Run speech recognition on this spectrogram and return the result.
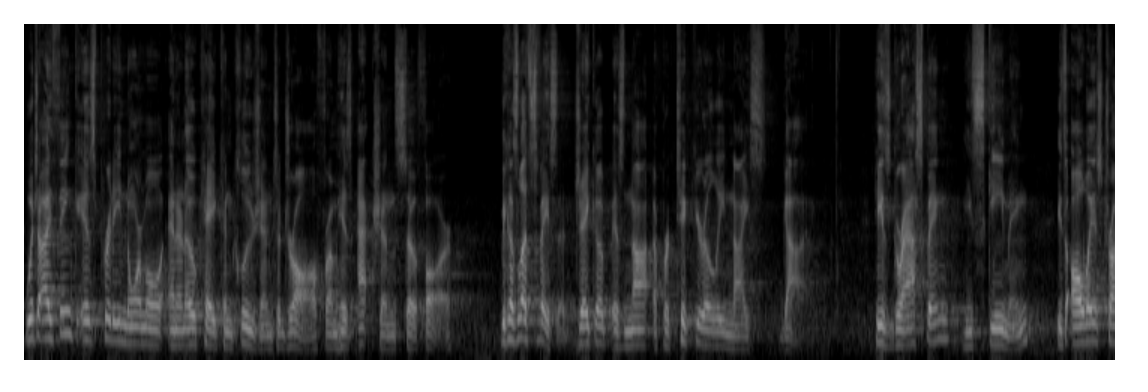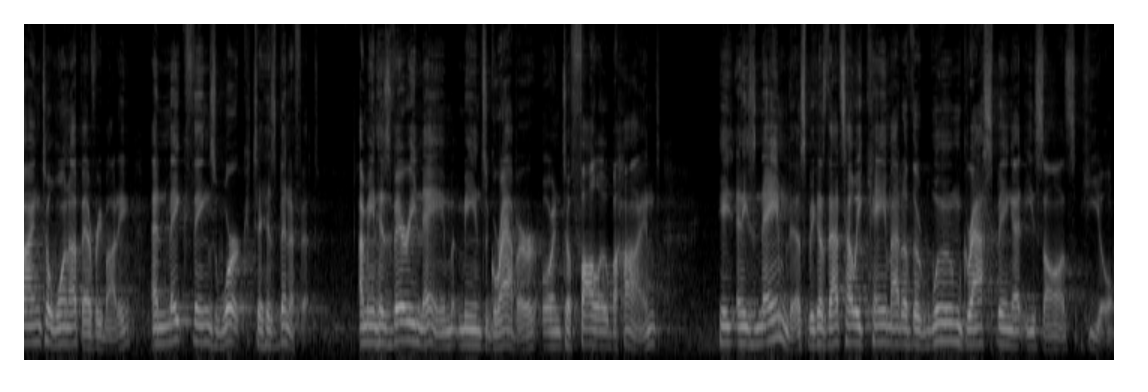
which I think is pretty normal and an okay conclusion to draw from his actions so far. Because let's face it, Jacob is not a particularly nice guy. He's grasping, he's scheming, he's always trying to one up everybody and make things work to his benefit. I mean, his very name means grabber or to follow behind. He, and he's named this because that's how he came out of the womb grasping at Esau's heel,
